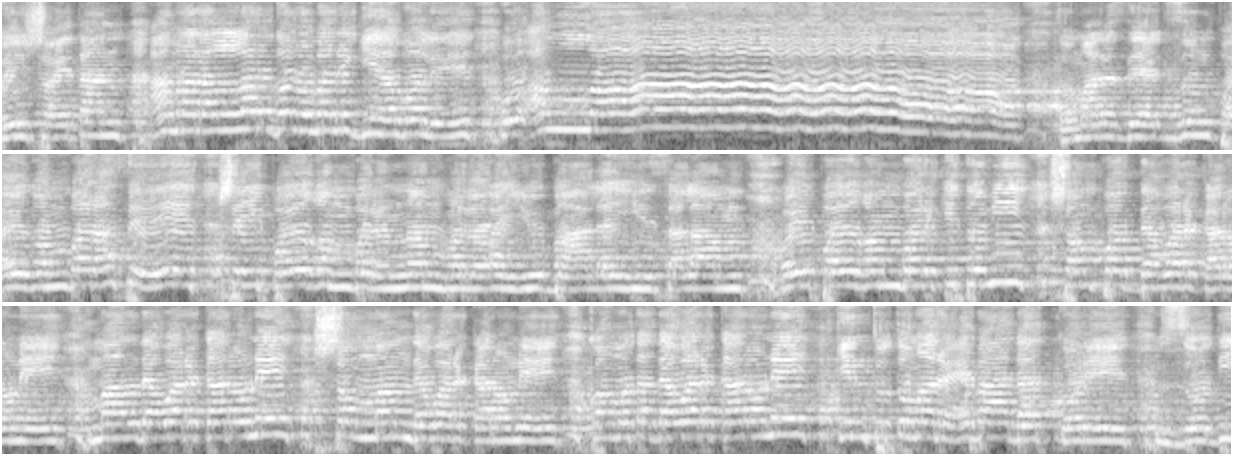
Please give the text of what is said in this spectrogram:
ওই শয়তান আমার আল্লাহর দরবারে গিয়া বলে, ও আল্লাহ তোমার যে একজন পয়গম্বর আছে, সেই পয়গম্বরের নাম হলো আইয়ুব আলাইহিস সালাম। ওই পয়গম্বর কি তুমি সম্পদ দেওয়ার কারণে, মাল দেওয়ার কারণে, সম্মান দেওয়ার কারণে, ক্ষমতা দেওয়ার কারণে কিন্তু তোমার ইবাদত করে। যদি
